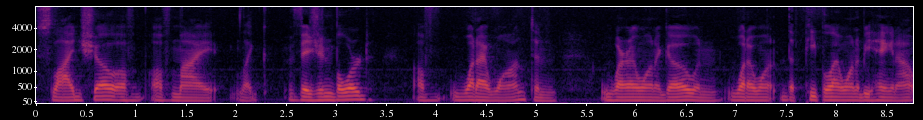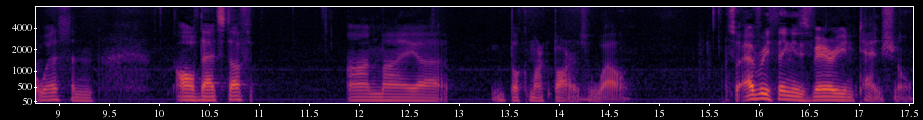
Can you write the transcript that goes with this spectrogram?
slideshow of, of my like vision board of what I want and where I want to go and what I want, the people I want to be hanging out with, and all of that stuff on my uh, bookmark bar as well. So everything is very intentional.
